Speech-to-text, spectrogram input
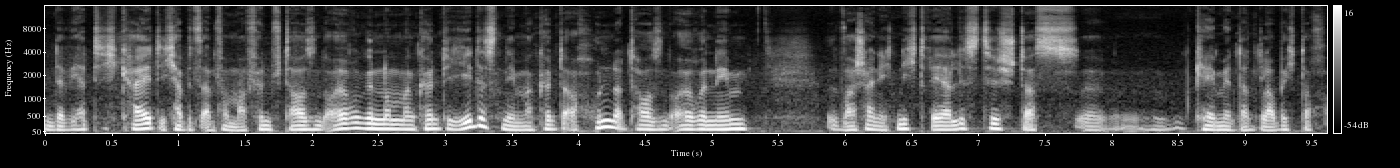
in der Wertigkeit. Ich habe jetzt einfach mal 5000 Euro genommen. Man könnte jedes nehmen. Man könnte auch 100.000 Euro nehmen. Wahrscheinlich nicht realistisch. Das äh, käme dann, glaube ich, doch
